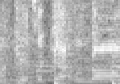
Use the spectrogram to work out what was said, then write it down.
Our kids are counting on.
